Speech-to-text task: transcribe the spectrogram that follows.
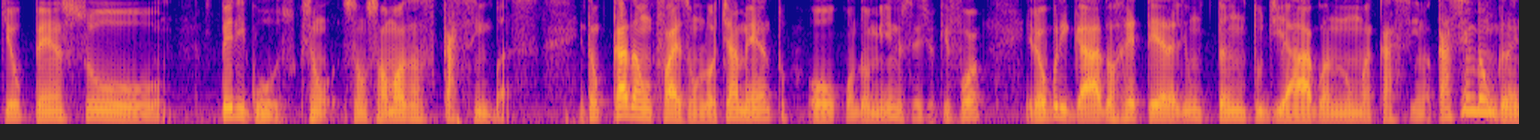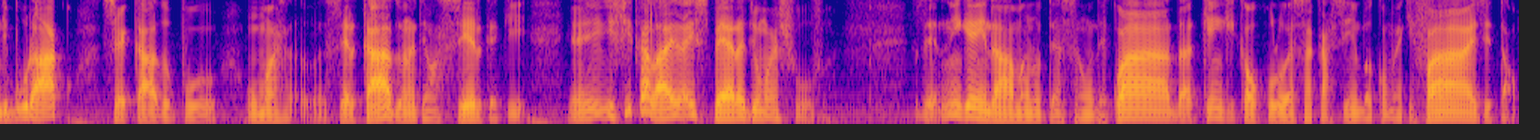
que eu penso perigoso, que são, são as famosas cacimbas. Então, cada um que faz um loteamento ou condomínio, seja o que for, ele é obrigado a reter ali um tanto de água numa cacimba. Cacimba é um grande buraco cercado por uma cercado, né? Tem uma cerca aqui e, fica lá à espera de uma chuva. Quer dizer, ninguém dá a manutenção adequada, quem que calculou essa cacimba, como é que faz e tal.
